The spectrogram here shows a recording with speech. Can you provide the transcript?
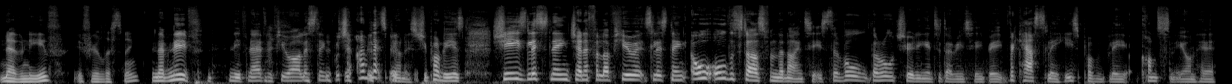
Nev Neve, if you're listening. Nev Neve, Neve Nev, if you are listening, which um, let's be honest, she probably is. She's listening. Jennifer Love Hewitt's listening. All, all the stars from the nineties. They're all they're all tuning into WTB. Rick Astley, he's probably constantly on here.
